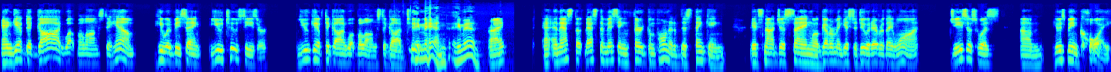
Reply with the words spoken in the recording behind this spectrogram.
and give to God what belongs to him, he would be saying, you too, Caesar, you give to God what belongs to God too. Amen. Amen. Right. And, and that's the, that's the missing third component of this thinking. It's not just saying, well, government gets to do whatever they want. Jesus was um, he was being coy,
